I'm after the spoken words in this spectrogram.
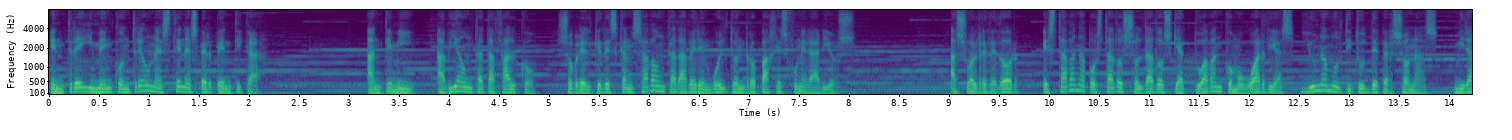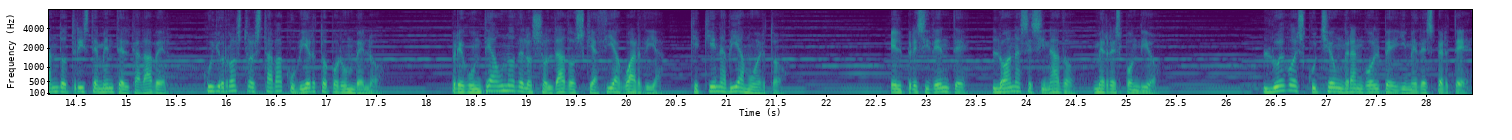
Entré y me encontré una escena esperpéntica. Ante mí, había un catafalco, sobre el que descansaba un cadáver envuelto en ropajes funerarios. A su alrededor, estaban apostados soldados que actuaban como guardias y una multitud de personas, mirando tristemente el cadáver, cuyo rostro estaba cubierto por un velo. Pregunté a uno de los soldados que hacía guardia, que quién había muerto. El presidente, lo han asesinado, me respondió. Luego escuché un gran golpe y me desperté.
